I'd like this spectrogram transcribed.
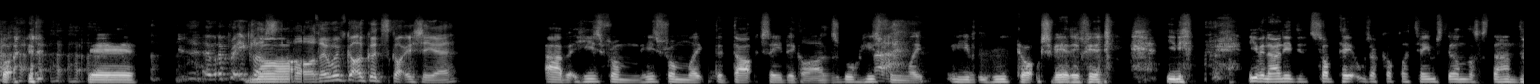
But uh, we're pretty close no, to the border. We've got a good Scottish here. Ah, but he's from he's from like the dark side of Glasgow. He's from like he, he talks very very. You need, even I needed subtitles a couple of times to understand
